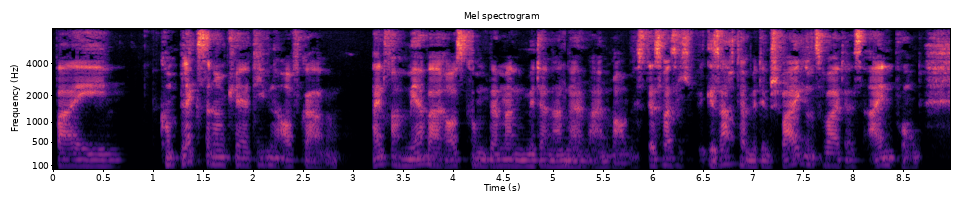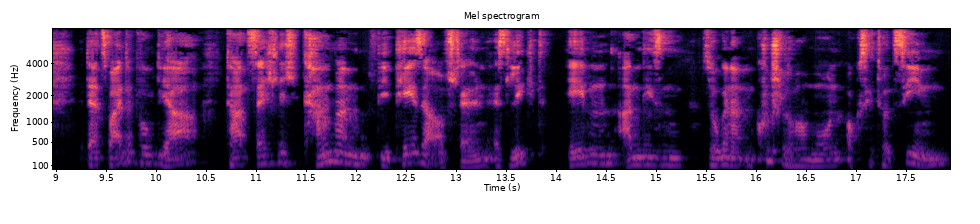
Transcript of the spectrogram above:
bei komplexeren kreativen Aufgaben einfach mehr bei rauskommt, wenn man miteinander in einem Raum ist. Das, was ich gesagt habe mit dem Schweigen und so weiter, ist ein Punkt. Der zweite Punkt, ja, tatsächlich kann man die These aufstellen, es liegt eben an diesem sogenannten Kuschelhormon Oxytocin,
